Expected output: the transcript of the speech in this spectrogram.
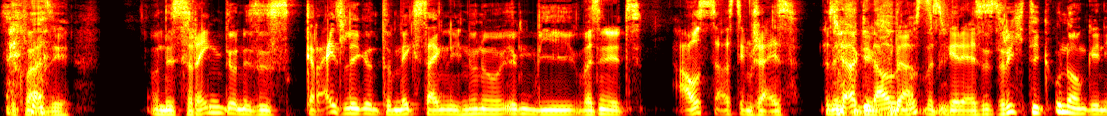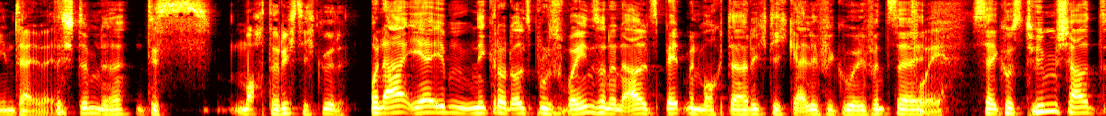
so quasi. und es regnet und es ist kreislig und du merkst eigentlich nur noch irgendwie, weiß ich nicht, aus aus dem Scheiß. Also ja, genau. Die Atmosphäre. Es ist richtig unangenehm teilweise. Das stimmt, ja. Und das macht er richtig gut. Und auch er eben nicht gerade als Bruce Wayne, sondern auch als Batman macht er eine richtig geile Figur. Ich finde sein, sein Kostüm schaut,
